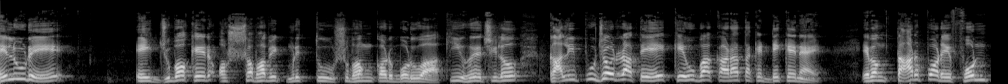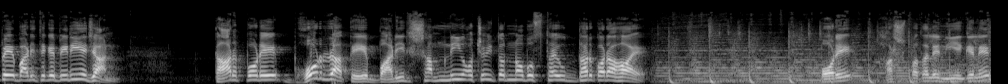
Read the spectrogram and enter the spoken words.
এলুড়ে এই যুবকের অস্বাভাবিক মৃত্যু, শুভঙ্কর বড়ুয়া, কি হয়েছিল? কালী পুজোর রাতে কেউ বা কারা তাকে ডেকে নেয় এবং তারপরে ফোন পে বাড়ি থেকে বেরিয়ে যান। তারপরে ভোর রাতে বাড়ির সামনেই অচৈতন্য অবস্থায় উদ্ধার করা হয়। পরে হাসপাতালে নিয়ে গেলে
